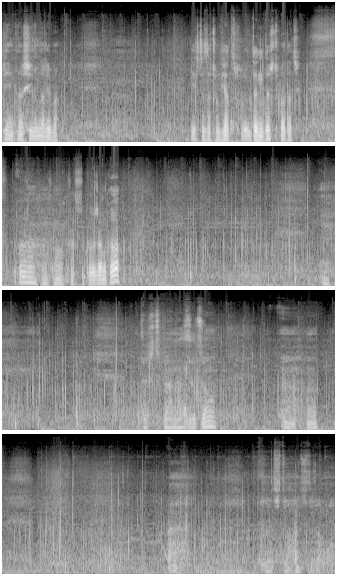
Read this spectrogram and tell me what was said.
Piękna, silna ryba. Jeszcze zaczął wiatr, ten deszcz padać. O, o, patrz tu koleżanko. Deszcz padać zaczął. Chodź tu, chodź tu do mnie.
